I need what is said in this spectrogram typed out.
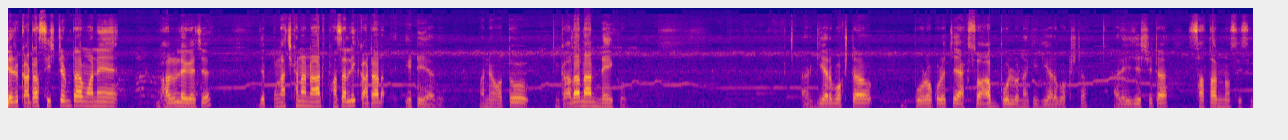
এর কাটার সিস্টেমটা মানে ভালো লেগেছে যে পাঁচখানা নাট ফাঁসালেই কাটার এটে যাবে। মানে অত গাদা নাট নেই কো। আর গিয়ার বক্সটা বড়ো করেছে একশো আপ বলল নাকি গিয়ার বক্সটা আর এই যে সেটা সাতান্ন সিসি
